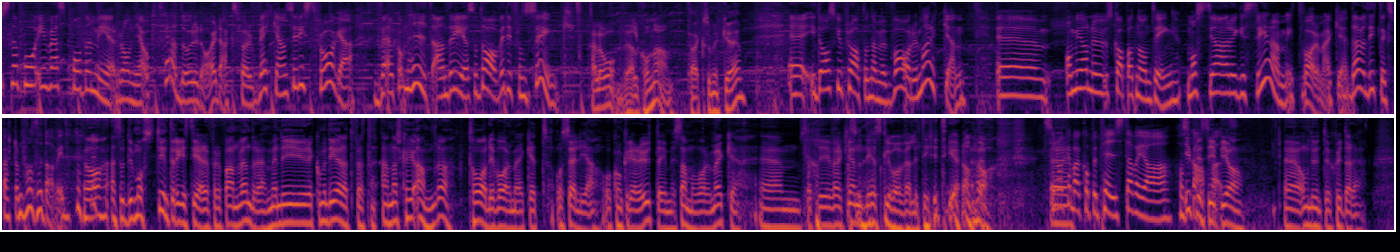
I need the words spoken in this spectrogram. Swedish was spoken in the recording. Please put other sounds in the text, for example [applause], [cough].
Lyssnar på Investpodden med Ronja och Ted och idag är det dags för veckans juristfråga. Välkommen hit Andreas och David ifrån Synk. Hallå. Välkomna. Tack så mycket. Eh, idag ska vi prata om det här med varumärken. Eh, om jag nu skapat någonting, måste jag registrera mitt varumärke? Det är väl ditt expertområde David? [laughs] Ja, alltså du måste inte registrera det för att få använda det. Men det är ju rekommenderat för att annars kan ju andra ta det varumärket och sälja och konkurrera ut dig med samma varumärke. Eh, så att det är verkligen... Alltså det skulle vara väldigt irriterande. Ja. Så de Eh, kan bara copy-pasta vad jag har I skapat? princip ja. Eh, om du inte skyddar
